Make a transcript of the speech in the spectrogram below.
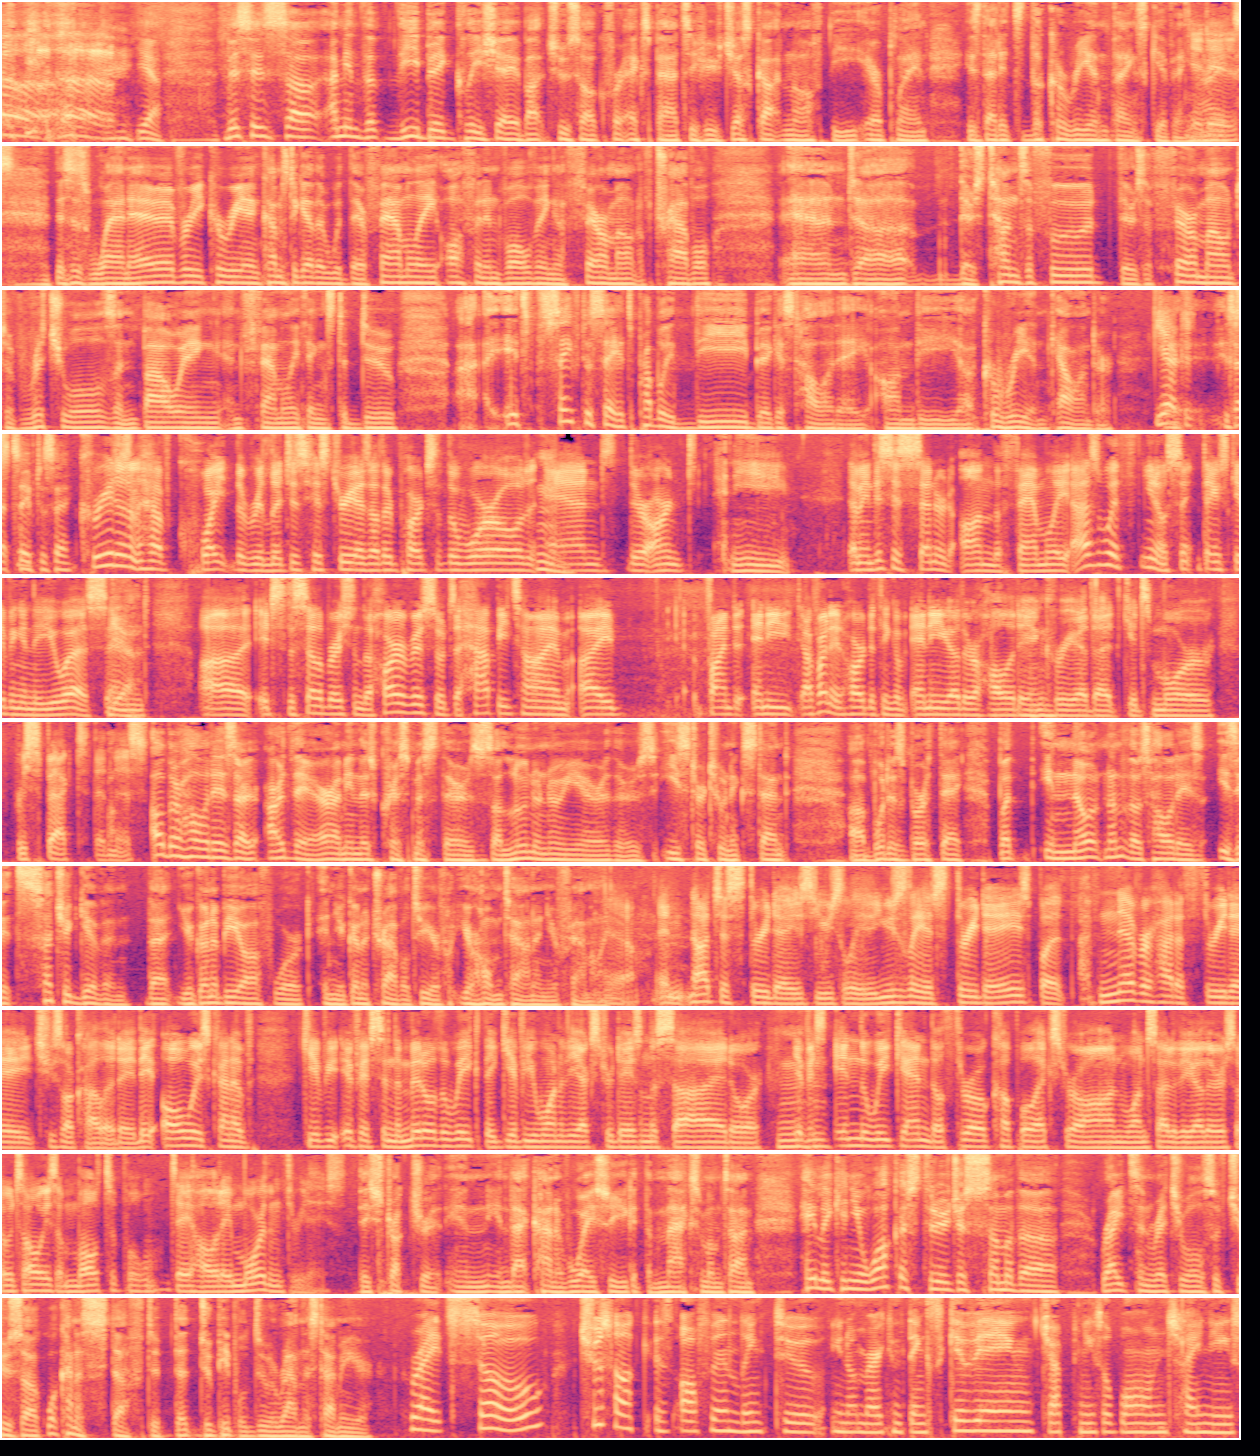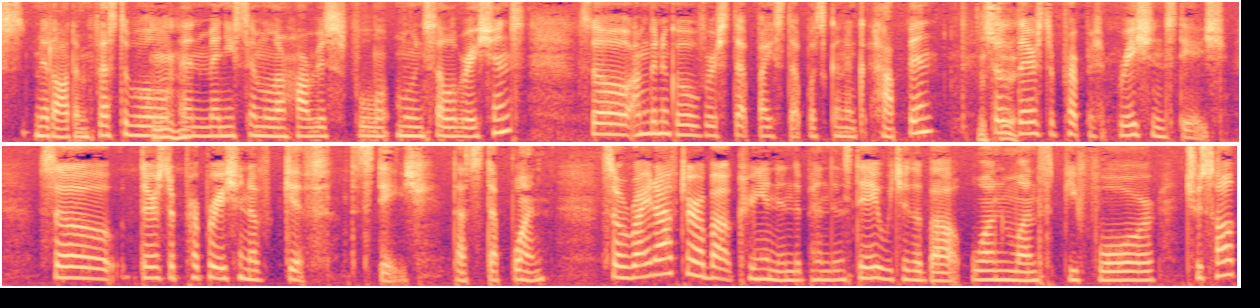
yeah. This is, uh, I mean, the, the big cliche about Chuseok for expats, if you've just gotten off the airplane, is that it's the Korean Thanksgiving. It right? is. This is when every Korean comes together with their family, often involving a fair amount of travel. And uh, there's tons of food, there's a fair amount of rituals and bowing and family things to do. Uh, it's safe to say it's probably the biggest holiday on the uh, Korean calendar. Yeah, is that safe to say? Korea doesn't have quite the religious history as other parts of the world, Hmm. and there aren't any. I mean, this is centered on the family, as with you know Thanksgiving in the U.S. and uh, it's the celebration of the harvest, so it's a happy time. I find any. I find it hard to think of any other holiday in Korea that gets more respect than this. other holidays are, are there. I mean, there's Christmas, there's a Lunar New Year, there's Easter to an extent, uh, Buddha's birthday. But in no, none of those holidays is it such a given that you're going to be off work and you're going to travel to your your hometown and your family. Yeah, and not just three days. Usually, usually it's three days, but I've never had a three-day Chuseok holiday. They always kind of give you, if it's in the middle of the week, they give you one of the extra days on the side, or if it's in the weekend, they'll throw a couple extra on one side or the other. So it's always a multiple-day holiday, more than three days. They structure it in, in that kind of way so you get the maximum time. Hailey, can you walk us through just some of the rites and rituals of Chuseok? What kind of stuff do, do people do around this time of year? Right. So Chuseok is often linked to, you know, American Thanksgiving, Japanese Obon, Chinese Mid-Autumn Festival, and many similar harvest full moon celebrations. So I'm going to go over step by step what's going to happen. Let's so there's the preparation stage. So there's the preparation of gift stage. That's step one. So right after about Korean Independence Day, which is about one month before Chuseok,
